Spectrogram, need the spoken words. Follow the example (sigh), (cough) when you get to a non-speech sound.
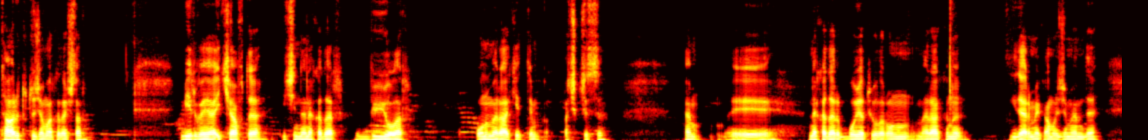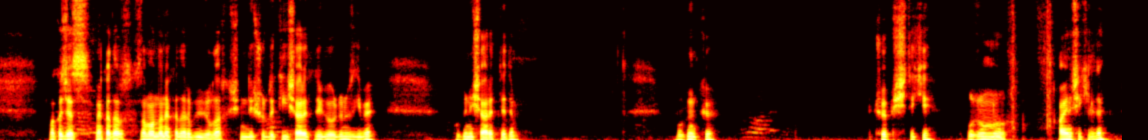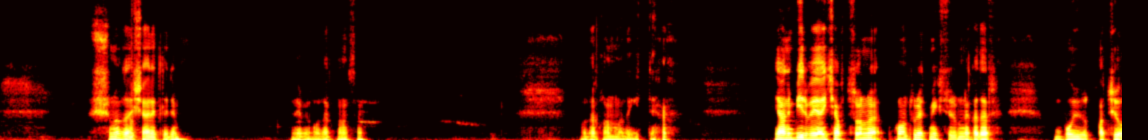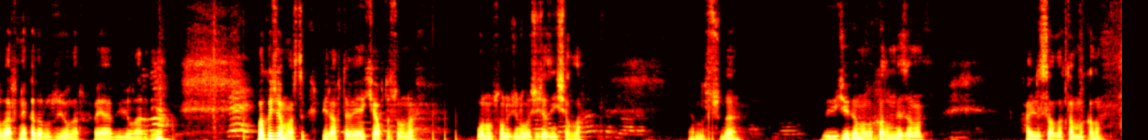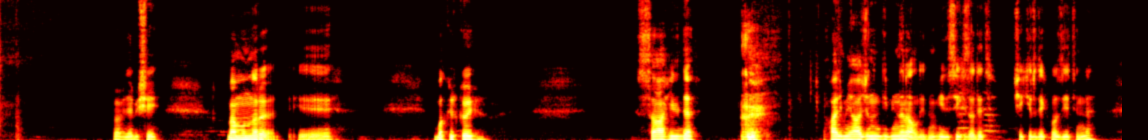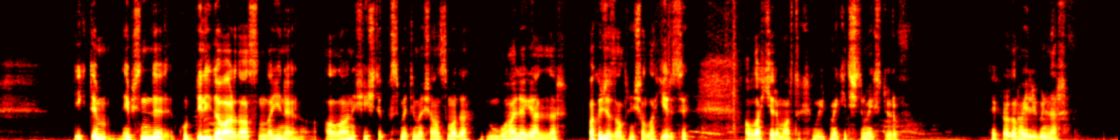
tarih tutacağım arkadaşlar bir veya iki hafta içinde ne kadar büyüyorlar onu merak ettim açıkçası. Hem eee, ne kadar boy atıyorlar onun merakını gidermek amacım hem de bakacağız ne kadar zamanda ne kadar büyüyorlar. Şimdi şuradaki işareti de gördüğünüz gibi bugün işaretledim. Bugünkü çöp şişteki uzunluğu. Aynı şekilde şunu da işaretledim. Böyle bir odaklansa. Odaklanmadı gitti. Yani bir veya iki hafta sonra kontrol etmek istiyorum. Ne kadar boyu atıyorlar, ne kadar uzuyorlar veya büyüyorlar diye. Bakacağım artık bir hafta veya iki hafta sonra bunun sonucuna ulaşacağız inşallah. Yalnız şu da Büyüyecek ama bakalım ne zaman. Hayırlısı Allah'tan bakalım. Böyle bir şey. Ben bunları eee, Bakırköy sahilde (clears throat) palmiye ağacının dibinden aldıydım. 7-8 adet çekirdek vaziyetinde. Diktim. Hepsinde kurt deliği de vardı aslında. Yine Allah'ın işi işte kısmetime şansıma da bu hale geldiler. Bakacağız Allah inşallah gerisi. Allah kerim artık büyütmek yetiştirmek istiyorum. Tekrardan hayırlı günler.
